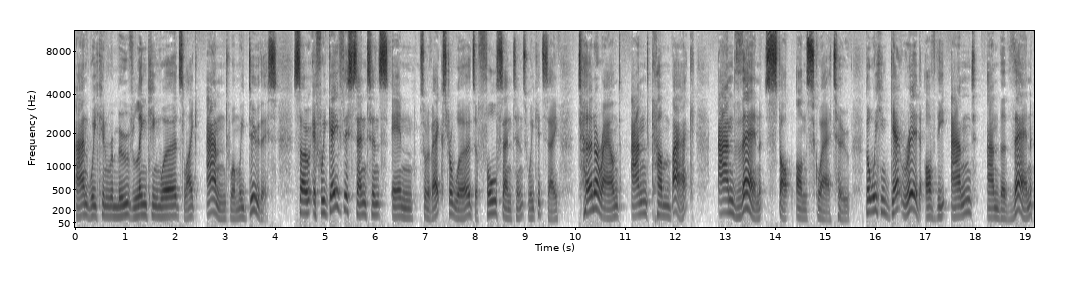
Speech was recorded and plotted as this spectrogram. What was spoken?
And we can remove linking words like and when we do this. So if we gave this sentence in sort of extra words, a full sentence, we could say, turn around and come back and then stop on square two. But we can get rid of the and and the then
